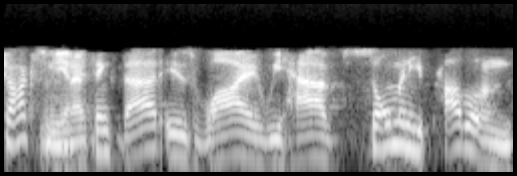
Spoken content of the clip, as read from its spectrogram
shocks me, and I think that is why we have so many problems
